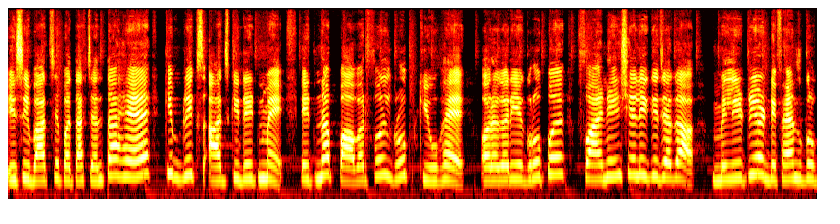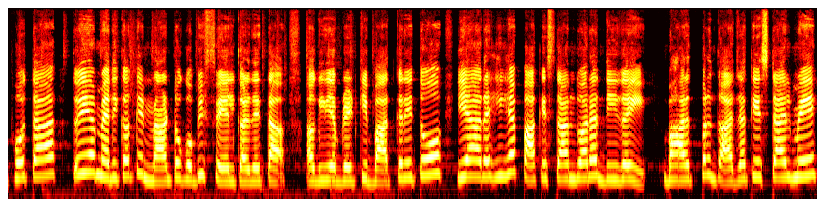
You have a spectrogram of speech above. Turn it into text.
इसी बात से पता चलता है कि ब्रिक्स आज की डेट में इतना पावरफुल ग्रुप क्यों है। और अगर ये ग्रुप फाइनेंशियली की जगह मिलिट्री और डिफेंस ग्रुप होता तो ये अमेरिका के नाटो को भी फेल कर देता। अगली अपडेट की बात करें तो ये आ रही है पाकिस्तान द्वारा दी गई भारत पर गाजा के स्टाइल में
